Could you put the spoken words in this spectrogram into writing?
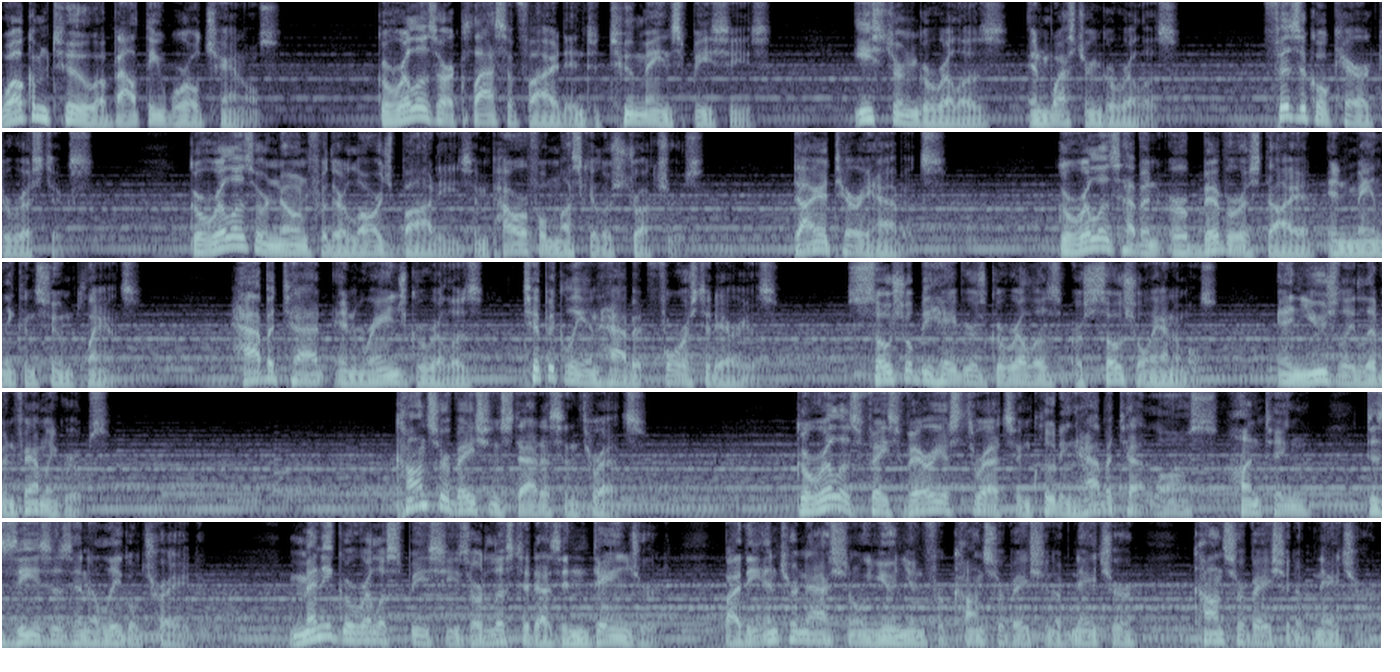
Welcome to About the World channels. Gorillas are classified into two main species, eastern gorillas and western gorillas. Physical characteristics. Gorillas are known for their large bodies and powerful muscular structures. Dietary habits. Gorillas have an herbivorous diet and mainly consume plants. Habitat and range gorillas typically inhabit forested areas. Social behaviors gorillas are social animals and usually live in family groups. Conservation status and threats. Gorillas face various threats including habitat loss, hunting, diseases, and illegal trade. Many gorilla species are listed as endangered by the International Union for Conservation of Nature, Conservation of Nature,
